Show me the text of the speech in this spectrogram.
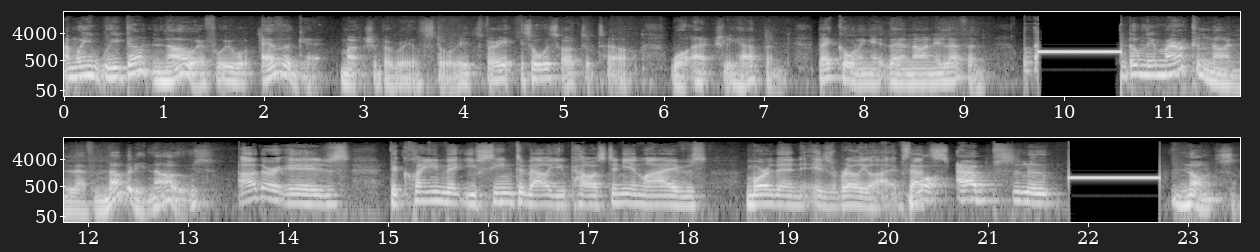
and we we don't know if we will ever get much of a real story. It's very. It's always hard to tell what actually happened. They're calling it their 9/11. What the happened on the American 9/11? Nobody knows. Other is the claim that you seem to value Palestinian lives more than Israeli lives. That's what absolute nonsense.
